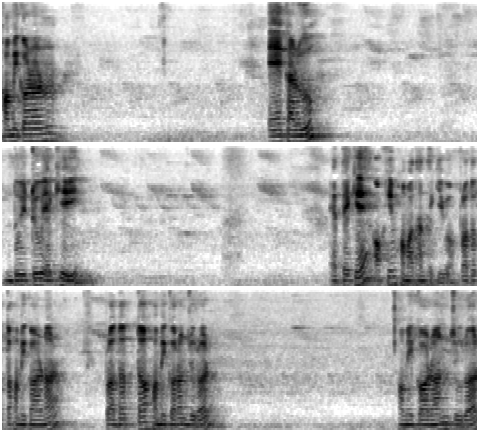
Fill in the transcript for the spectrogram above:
সমীকৰণ এক আৰু দুইটো একেই। এতেকে অসীম সমাধান থাকিব। প্ৰদত্ত সমীকৰণৰ প্ৰদত্ত সমীকৰণযোৰৰ সমীকৰণযোৰৰ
